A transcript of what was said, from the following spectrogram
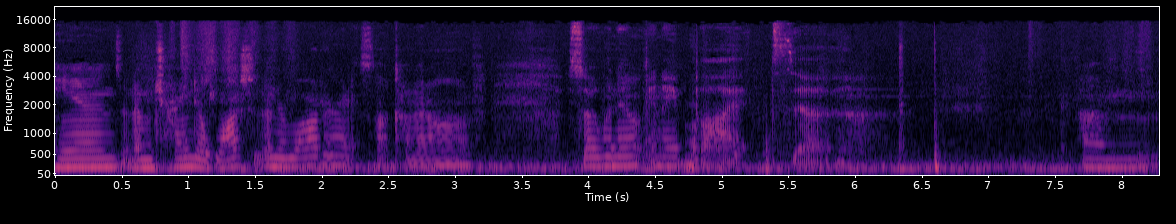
hands and I'm trying to wash it underwater and it's not coming off. So I went out and I bought uh, um,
